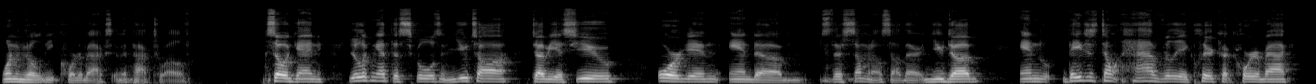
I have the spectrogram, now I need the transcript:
one of the elite quarterbacks in the Pac 12. So, again, you're looking at the schools in Utah, WSU, Oregon, and um, so there's someone else out there, UW, and they just don't have really a clear cut quarterback.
